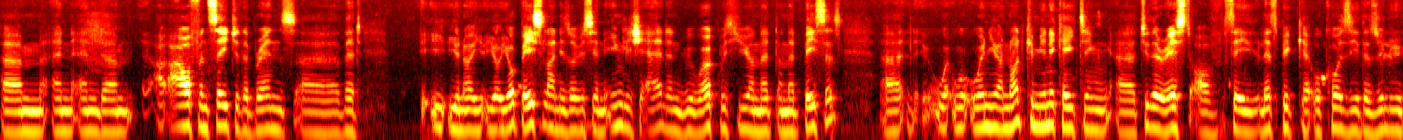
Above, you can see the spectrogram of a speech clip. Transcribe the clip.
Um, and and um, I, I, often say to the brands uh, that you know your your baseline is obviously an English ad, and we work with you on that on that basis. Uh, w- w- when you are not communicating uh, to the rest of, say, let's pick uh, Ukhozi, the Zulu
